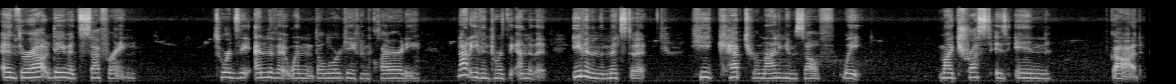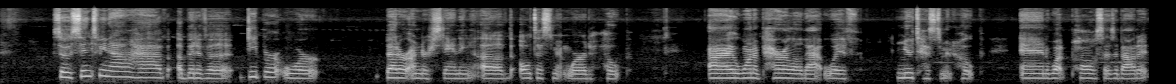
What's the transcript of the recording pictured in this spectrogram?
And throughout David's suffering, towards the end of it, when the Lord gave him clarity, not even towards the end of it, even in the midst of it, he kept reminding himself wait, my trust is in God. So, since we now have a bit of a deeper or better understanding of the Old Testament word hope, I want to parallel that with New Testament hope and what Paul says about it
